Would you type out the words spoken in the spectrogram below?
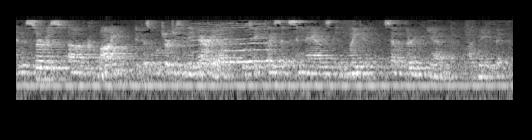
And the service of combined Episcopal churches in the area will take place at St. Anne's in Lincoln, 7.30 p.m. on May 5th.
